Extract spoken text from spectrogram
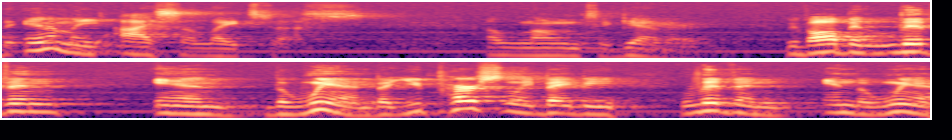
the enemy isolates us alone together. We've all been living in the when, but you personally may be living in the when.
